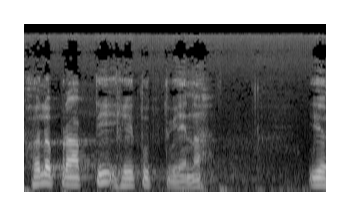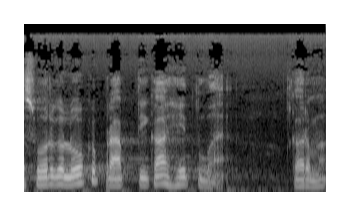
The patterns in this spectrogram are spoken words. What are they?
फल प्राप्ति हेतुत्वेन। ये स्वर्गलोक प्राप्ति का हेतु है। कर्म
